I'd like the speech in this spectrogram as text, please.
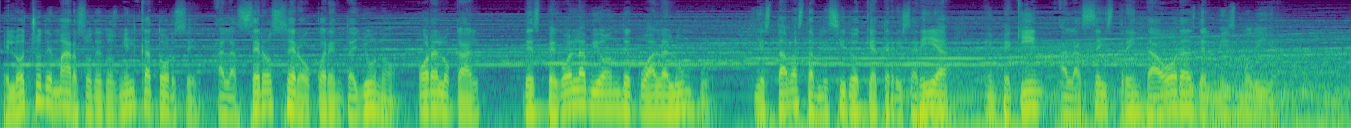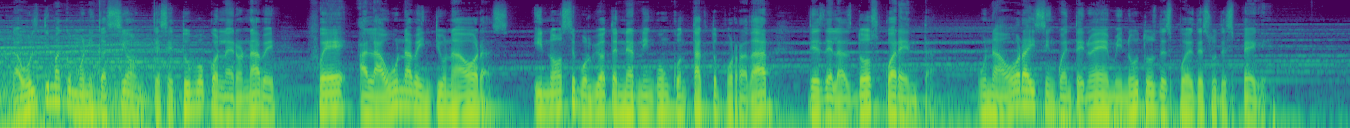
El 8 de marzo de 2014, a las 0041 hora local, despegó el avión de Kuala Lumpur y estaba establecido que aterrizaría en Pekín a las 6.30 horas del mismo día. La última comunicación que se tuvo con la aeronave fue a la 1.21 horas y no se volvió a tener ningún contacto por radar desde las 2.40 una hora y 59 minutos después de su despegue.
